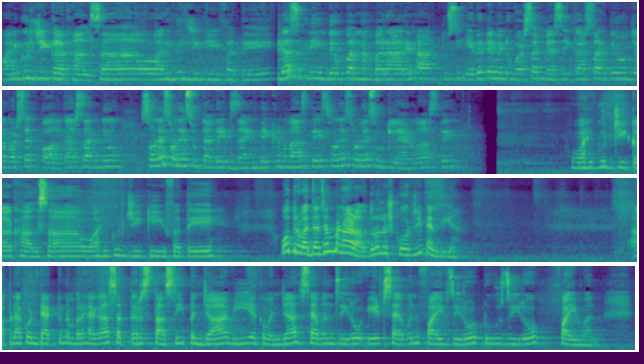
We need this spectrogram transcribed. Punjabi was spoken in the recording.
ਵਾਹਿਗੁਰੂ ਜੀ ਕਾ ਖਾਲਸਾ, ਵਾਹਿਗੁਰੂ ਜੀ ਕੀ ਫਤਿਹ। ਇਹਦਾ ਸਕਰੀਨ ਦੇ ਉੱਪਰ ਨੰਬਰ ਆ ਰਿਹਾ, ਤੁਸੀਂ ਇਹਦੇ ਤੇ ਮੈਨੂੰ WhatsApp ਮੈਸੇਜ ਕਰ ਸਕਦੇ ਹੋ ਜਾਂ WhatsApp ਕਾਲ ਕਰ ਸਕਦੇ ਹੋ ਸੋਹਣੇ ਸੋਹਣੇ ਸੂਟਾਂ ਦੇ ਡਿਜ਼ਾਈਨ ਦੇਖਣ ਵਾਸਤੇ ਸੋਹਣੇ ਸੋਹਣੇ ਸੂਟ ਲੈਣ ਵਾਸਤੇ। ਵਾਹਿਗੁਰੂ ਜੀ ਕਾ ਖਾਲਸਾ, ਵਾਹਿਗੁਰੂ ਜੀ ਕੀ ਫਤਿਹ। ਉਹ ਦਰਵਾਜ਼ਾ ਚ ਬਣਾ ਲਾ ਉਧਰੋਂ ਲਸ਼ਕੋਰ ਜੀ ਪੈਂਦੀ ਆ। ਆਪਣਾ ਕੰਟੈਕਟ ਨੰਬਰ ਹੈਗਾ 70502087502051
